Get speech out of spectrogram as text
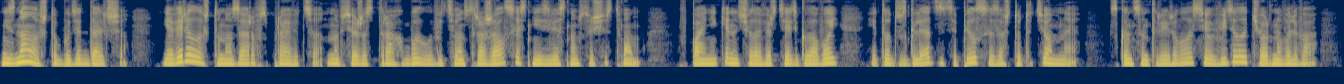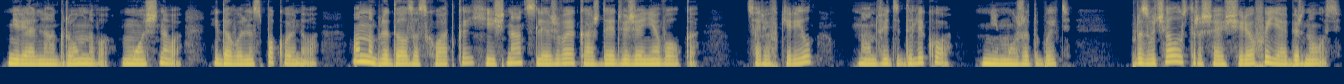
Не знала, что будет дальше. Я верила, что Назаров справится, но все же страх был, ведь он сражался с неизвестным существом. В панике начала вертеть головой, и тут взгляд зацепился за что-то темное. Сконцентрировалась и увидела черного льва. Нереально огромного, мощного и довольно спокойного — он наблюдал за схваткой, хищно отслеживая каждое движение волка. Царев Кирилл? Но он ведь далеко. Не может быть. Прозвучал устрашающий рев, и я обернулась.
